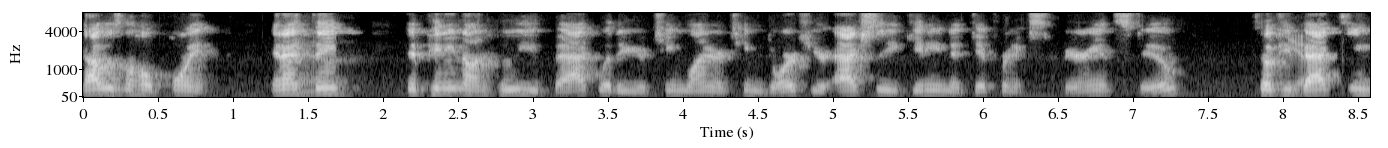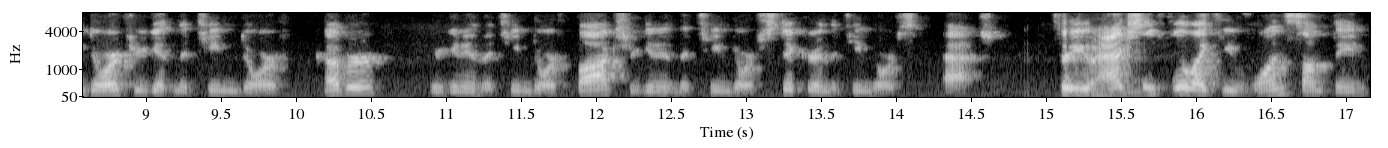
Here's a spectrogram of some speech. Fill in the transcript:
That was the whole point. And I Yeah. think depending on who you back, whether you're Team Lion or Team Dwarf, you're actually getting a different experience too. So if you Yeah. back Team Dwarf, you're getting the Team Dwarf cover, you're getting the Team Dwarf box, you're getting the Team Dwarf sticker, and the Team Dwarf patch. So you Mhm. actually feel like you've won something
